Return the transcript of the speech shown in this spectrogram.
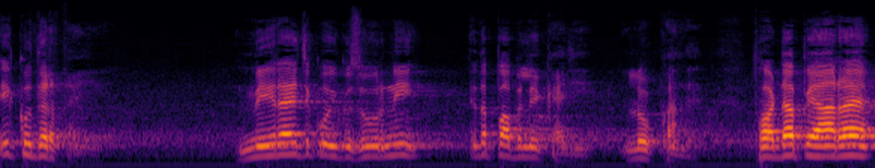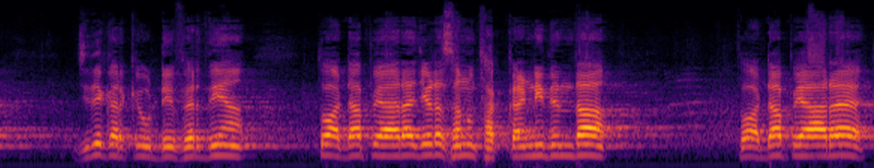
ਇਹ ਕੁਦਰਤ ਹੈ ਜੀ। ਮੇਰਾ ਇਹ ਚ ਕੋਈ ਕਸੂਰ ਨਹੀਂ, ਇਹ ਤਾਂ ਪਬਲਿਕ ਹੈ ਜੀ, ਲੋਕਾਂ ਦਾ। ਤੁਹਾਡਾ ਪਿਆਰ ਹੈ, ਜਿਹਦੇ ਕਰਕੇ ਉੱਡੇ ਫਿਰਦੇ ਆ ਤੁਹਾਡਾ ਪਿਆਰ ਹੈ ਜਿਹੜਾ ਸਾਨੂੰ ਥੱਕਣ ਨਹੀਂ ਦਿੰਦਾ। ਤੁਹਾਡਾ ਪਿਆਰ ਹੈ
